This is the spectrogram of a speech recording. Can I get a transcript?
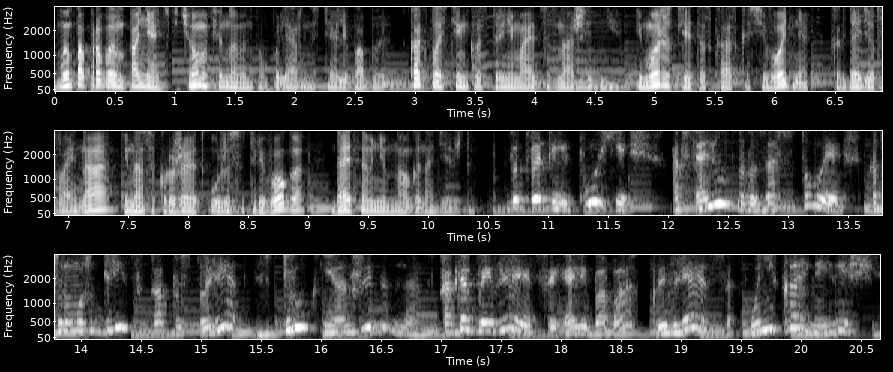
Мы попробуем понять, в чем феномен популярности Алибабы, как пластинка воспринимается в наши дни, и может ли эта сказка сегодня, когда идет война и нас окружает ужас и тревога, дать нам немного надежды. Вот в этой эпохе абсолютного застоя, который может длиться как бы сто лет, вдруг неожиданно, когда появляется Алибаба, появляются уникальные вещи.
